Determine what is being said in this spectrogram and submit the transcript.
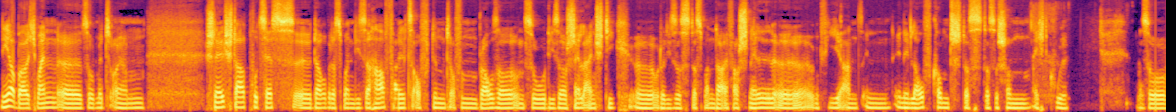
Nee, aber ich meine, äh, so mit eurem Schnellstartprozess äh, darüber, dass man diese H-Files aufnimmt auf dem Browser und so, dieser Schnelleinstieg äh, oder dieses, dass man da einfach schnell äh, irgendwie an, in, in den Lauf kommt, das, das ist schon echt cool. Also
